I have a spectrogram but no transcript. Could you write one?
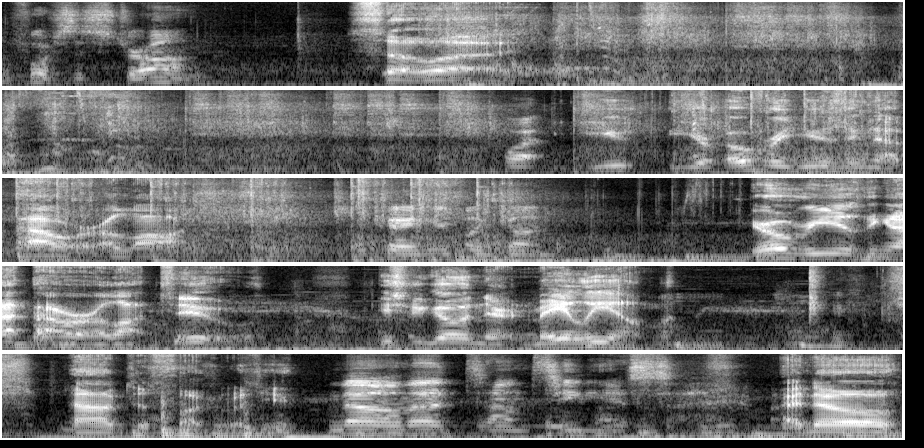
The force is strong. So, uh, What? you you're overusing that power a lot. Okay, here's my gun. You're overusing that power a lot too. You should go in there and melee him. no, I'm just fucking with you. No, that sounds tedious. I know.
